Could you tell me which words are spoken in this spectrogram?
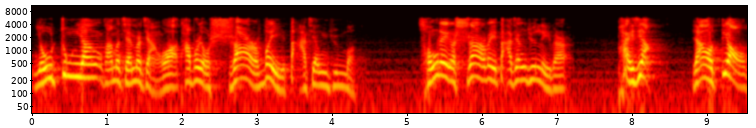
由中央，咱们前面讲过，他不是有十二位大将军吗？从这个十二位大将军里边派将，然后调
